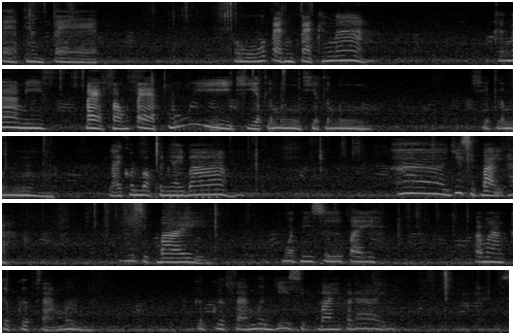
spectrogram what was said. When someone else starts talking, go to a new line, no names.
แปดหนึ่งแปดโอ้แปดหนึ่งแปดข้างหน้า ข้างหน้ามีแปดสองแปดอุ้ยเฉียดละมึงเฉียดละมึงเฉียดละมึง หลายคนบอกเป็นไงบ้างห้ายี่สิบใบค่ะยี่สิบใบงวดนี้ซื้อไป ประมาณเกือบเกือบสามหมื่นเกือบเกือบสามหมื่นยี่สิบใบก็ได้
